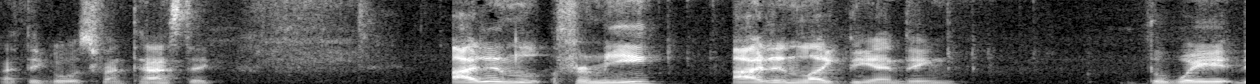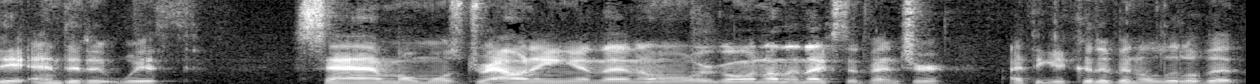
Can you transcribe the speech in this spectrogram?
I think it was fantastic. I didn't. For me, I didn't like the ending. The way they ended it with Sam almost drowning and then oh we're going on the next adventure. I think it could have been a little bit.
